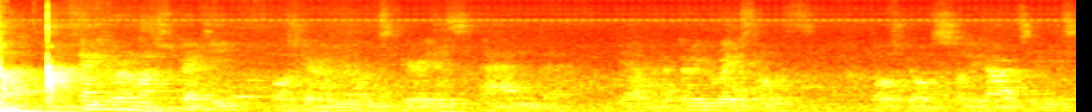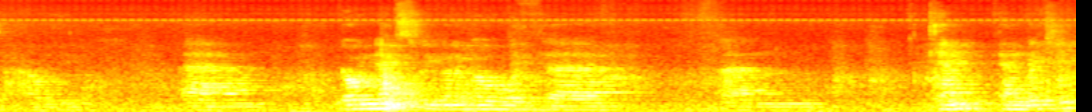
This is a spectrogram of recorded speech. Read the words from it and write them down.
Uh, thank you very much, Becky, for sharing your experience, and uh, yeah, we are very grateful with both your solidarity in this hour. Um, going next, we're going to go with uh, um, Ken, Ken Ritchie.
